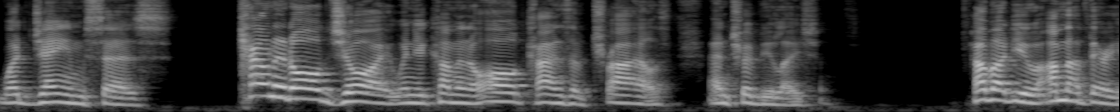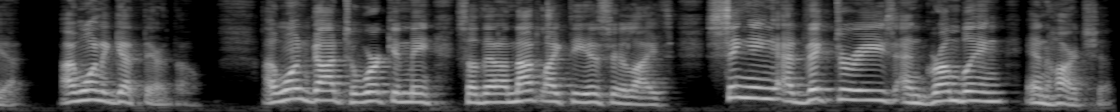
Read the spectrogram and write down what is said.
what James says. Count it all joy when you come into all kinds of trials and tribulations. How about you? I'm not there yet. I want to get there though. I want God to work in me so that I'm not like the Israelites, singing at victories and grumbling in hardship.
